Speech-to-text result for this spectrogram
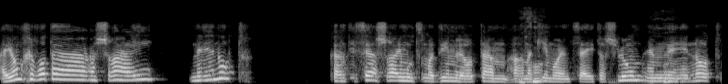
היום חברות האשראי נהנות. כרטיסי אשראי מוצמדים לאותם נכון. ארנקים או אמצעי תשלום, הן נכון. נהנות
